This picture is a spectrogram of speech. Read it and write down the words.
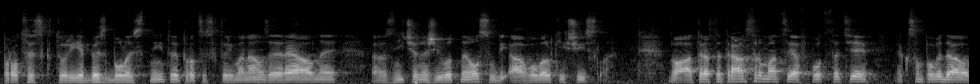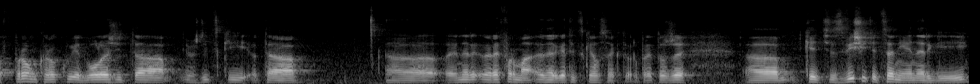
proces, ktorý je bezbolestný, to je proces, ktorý má naozaj reálne E, zničené životné osudy a vo veľkých číslach. No a teraz tá transformácia v podstate, ako som povedal, v prvom kroku je dôležitá vždycky tá e, reforma energetického sektoru, pretože e, keď zvýšite ceny energií,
